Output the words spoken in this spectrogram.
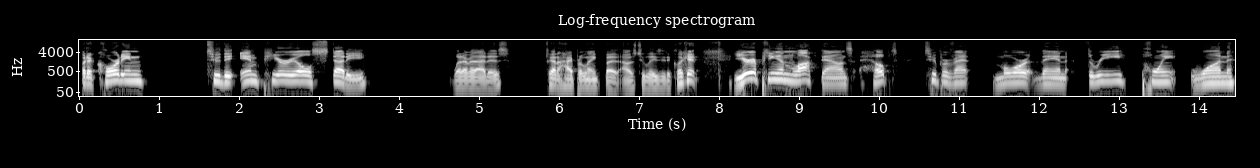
But according to the Imperial study, whatever that is, it's got a hyperlink, but I was too lazy to click it. European lockdowns helped to prevent more than 3.1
